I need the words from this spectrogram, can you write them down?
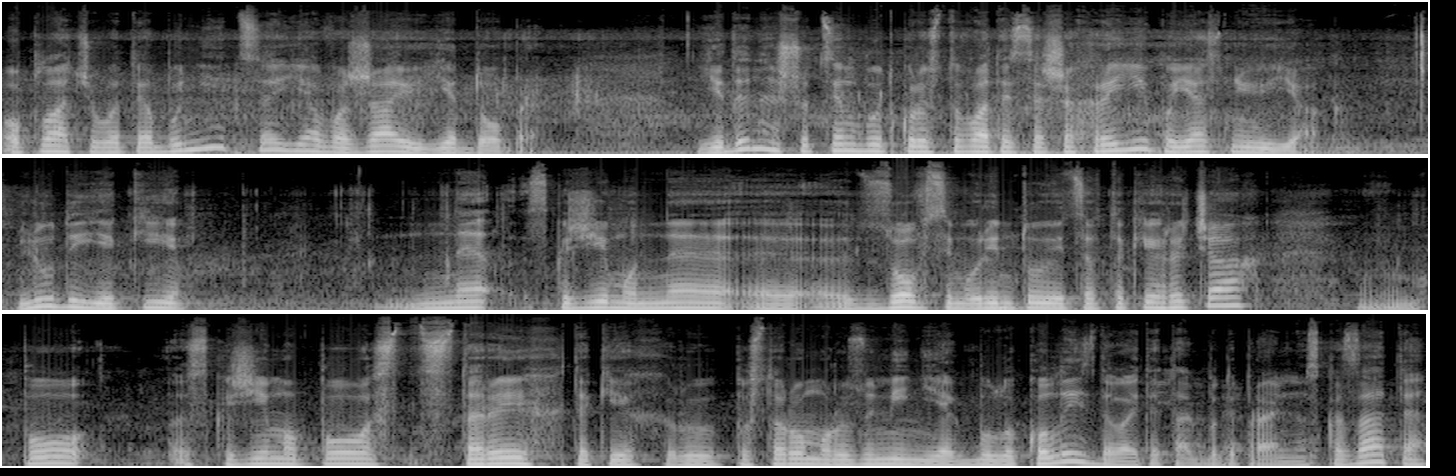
оплачувати або ні, це я вважаю є добре. Єдине, що цим будуть користуватися шахраї, пояснюю як. Люди, які не, скажімо, не е, зовсім орієнтуються в таких речах, по, скажімо, по старих таких, по старому розумінні, як було колись, давайте так буде правильно сказати,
